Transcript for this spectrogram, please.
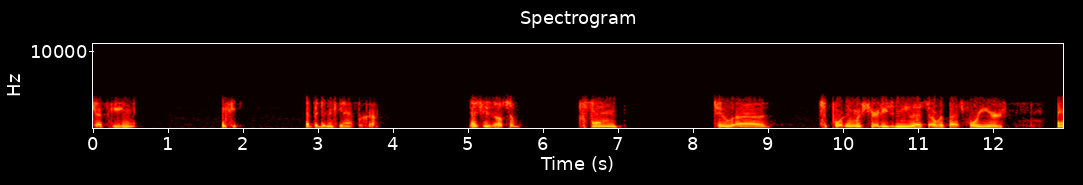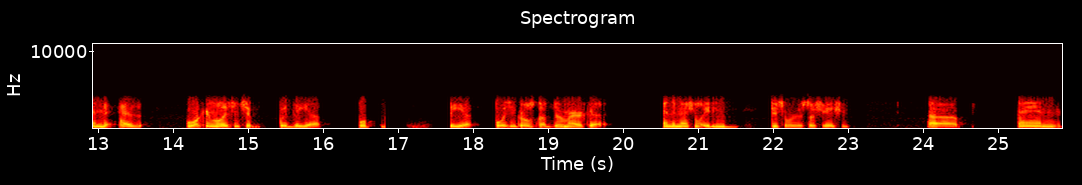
trafficking epidemic in Africa. And she's also performed to uh, support numerous charities in the U.S. over the past four years, and has working relationship with the uh, the uh, Boys and Girls Clubs of America and the National Eating Disorder Association. Uh, and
